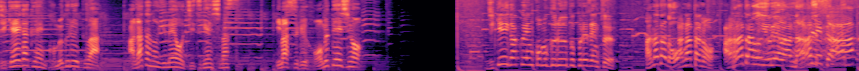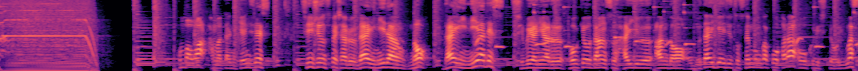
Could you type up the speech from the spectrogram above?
滋慶学園 COMグループはあなたの夢を実現します。今すぐホームページを。滋慶学園 COMグループプレゼンツ。あなたの？あなたの？あなたの夢は何ですか？こんばんは。浜谷健司です。新春スペシャル第2弾の第2夜です。渋谷にある東京ダンス俳優舞台芸術専門学校からお送りしております。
